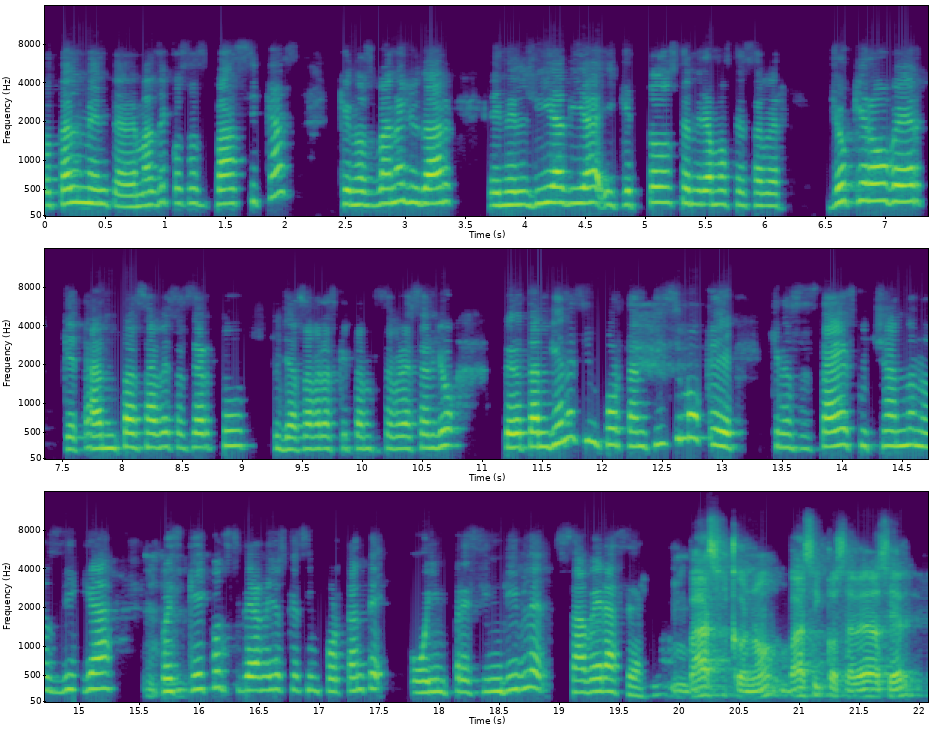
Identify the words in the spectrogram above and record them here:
Totalmente, además de cosas básicas que nos van a ayudar en el día a día y que todos tendríamos que saber. Yo quiero ver qué tanta sabes hacer tú, tú ya sabrás qué tanto sabré hacer yo, pero también es importantísimo que quien nos está escuchando nos diga, pues, qué consideran ellos que es importante o imprescindible saber hacer. Básico, ¿no? Básico saber hacer.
